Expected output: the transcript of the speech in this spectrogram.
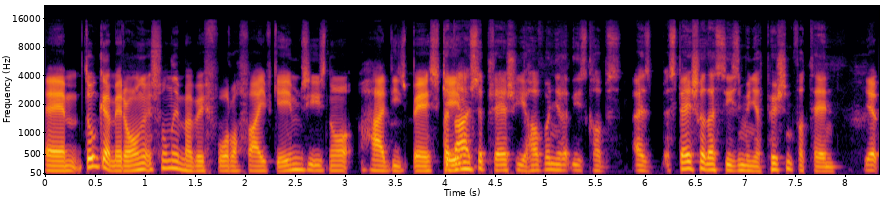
Um, don't get me wrong, it's only maybe four or five games. He's not had his best But games. that's the pressure you have when you're at these clubs, as especially this season when you're pushing for ten. Yep.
